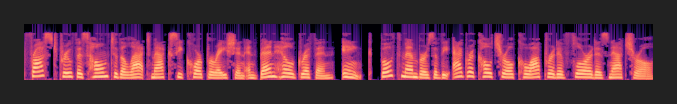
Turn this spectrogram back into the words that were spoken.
Frostproof is home to the Latt Maxcy Corporation and Ben Hill Griffin, Inc., both members of the agricultural cooperative Florida's Natural,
